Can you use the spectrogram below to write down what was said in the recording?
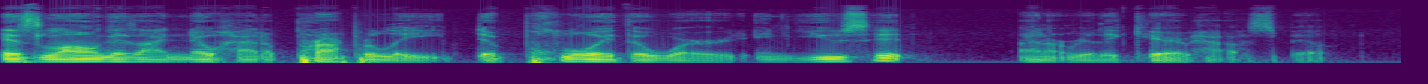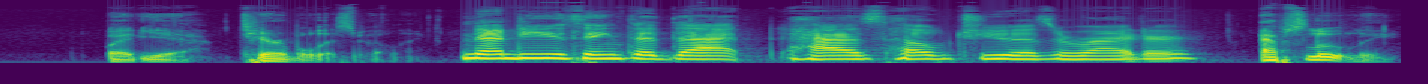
as long as I know how to properly deploy the word and use it. I don't really care about how it's spelled. But yeah, terrible at spelling. Now, do you think that that has helped you as a writer? Absolutely,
